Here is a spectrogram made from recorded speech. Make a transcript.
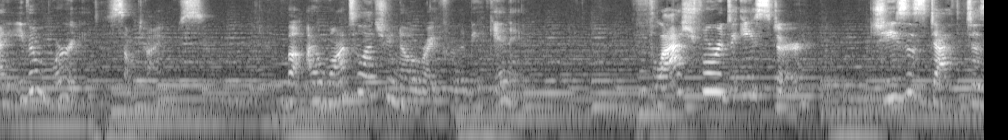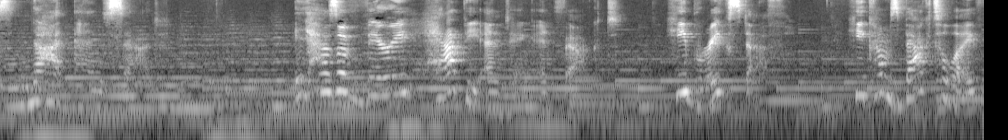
and even worried sometimes. But I want to let you know right from the beginning. Flash forward to Easter, Jesus' death does not end sad. It has a very happy ending, in fact. He breaks death. He comes back to life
